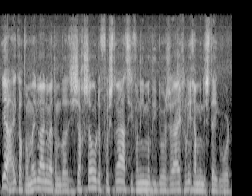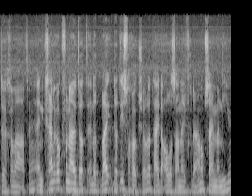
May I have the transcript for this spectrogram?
Ja, ik had wel medelijden met hem. Omdat je zag zo de frustratie van iemand die door zijn eigen lichaam in de steek wordt eh, gelaten. En ik ga er ook vanuit dat, en dat, blijkt, dat is toch ook zo, dat hij er alles aan heeft gedaan op zijn manier.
